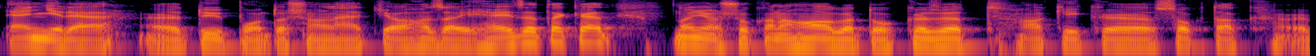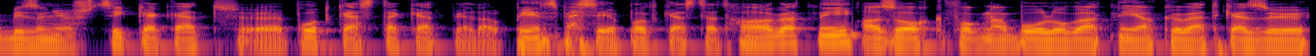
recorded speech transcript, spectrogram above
ennyire tűpontosan látja a hazai helyzeteket. Nagyon sokan a hallgatók között, akik szoktak bizonyos cikkeket, podcasteket, például pénzbeszél podcastet hallgatni, azok fognak bólogatni a következő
